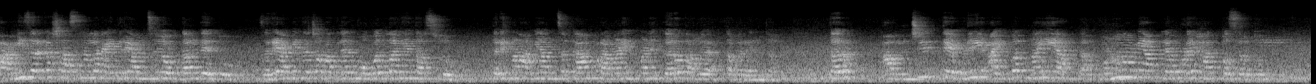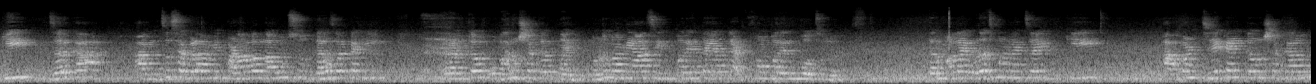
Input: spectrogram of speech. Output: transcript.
आम्ही जर का शासनाला काहीतरी आमचं योगदान देतो जरी आम्ही त्याच्या बदल्यात मोबदला घेत असलो तरी पण आम्ही आमचं काम प्रामाणिकपणे करत आलोय आतापर्यंत तर आमची तेवढी ऐपत नाही आता म्हणून आम्ही आपल्या पुढे हात पसरतो की जर का आमचं सगळं आम्ही पणाला लावून सुद्धा जर काही रक्कम उभारू शकत नाही म्हणून आम्ही आज इथपर्यंत या प्लॅटफॉर्म पर्यंत पोहोचलो. तर मला एवढंच म्हणायचं आहे की आपण जे काही करू शकाल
